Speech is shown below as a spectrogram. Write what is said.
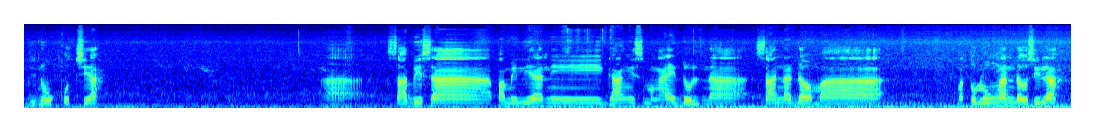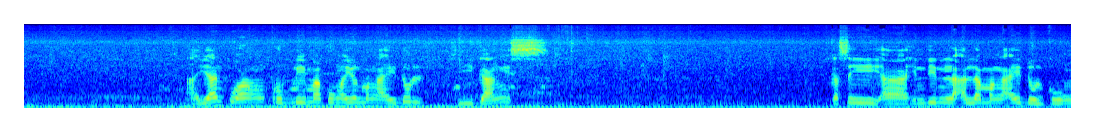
Dinukot siya. Ah, sabi sa pamilya ni Gangis mga idol na sana daw ma matulungan daw sila. Ayan po ang problema ko ngayon mga idol, si Gangis. Kasi ah, hindi nila alam mga idol kung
